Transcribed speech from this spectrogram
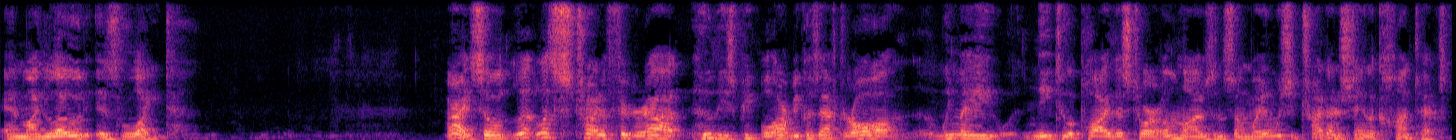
And my load is light. All right, so let, us try to figure out who these people are because, after all, we may need to apply this to our own lives in some way, and we should try to understand the context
